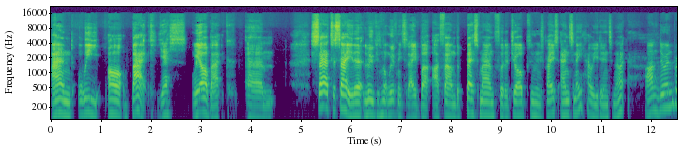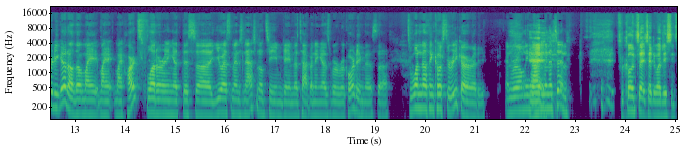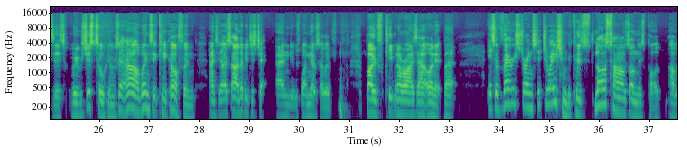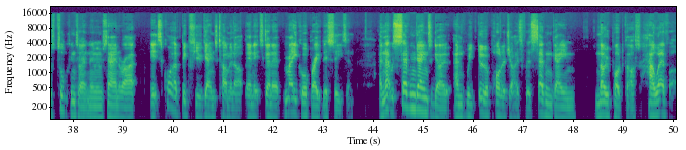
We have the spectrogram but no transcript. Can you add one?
And we are back. Yes, we are back. Um, sad to say that Luke is not with me today, but I found the best man for the job in his place. Anthony, how are you doing tonight? I'm doing pretty good, although my my my heart's fluttering at this uh, U.S. men's national team game that's happening as we're recording this. Uh, it's one nothing Costa Rica already, and we're only nine Yeah. minutes in. For context, anyone listening to this, we was just talking. We said, "Oh, when's it kick off?" And Anthony goes, "Oh, let me just check." And it was one 0 So we're both keeping our eyes out on it. But it's a very strange situation because last time I was on this pod, I was talking to Anthony and were saying, "Right, it's quite a big few games coming up, and it's going to make or break this season." And that was seven games ago, and we do apologise for the seven game no podcast. However,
